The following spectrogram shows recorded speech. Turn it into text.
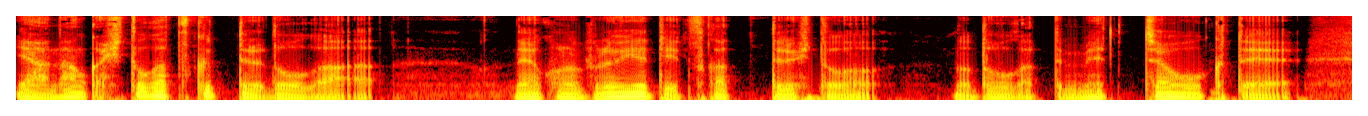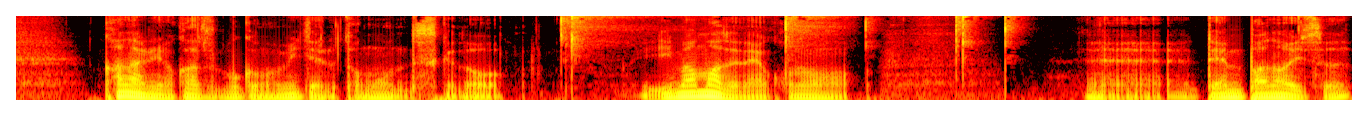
いや、なんか人が作ってる動画、ね、この Blue Yeti 使ってる人の動画ってめっちゃ多くて、かなりの数僕も見てると思うんですけど、今までね、この、えー、電波ノイズ？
